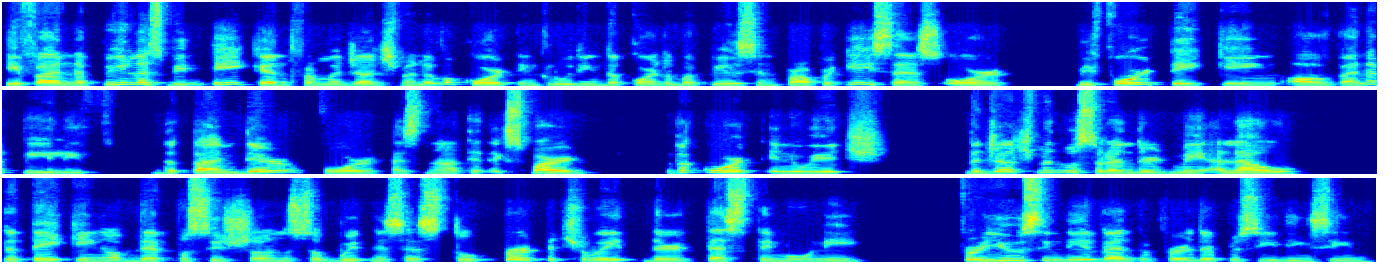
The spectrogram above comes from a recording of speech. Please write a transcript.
If an appeal has been taken from a judgment of a court, including the Court of Appeals in proper cases, or before taking of an appeal, if the time therefore has not yet expired, the court in which the judgment was rendered may allow the taking of depositions of witnesses to perpetuate their testimony for use in the event of further proceedings in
